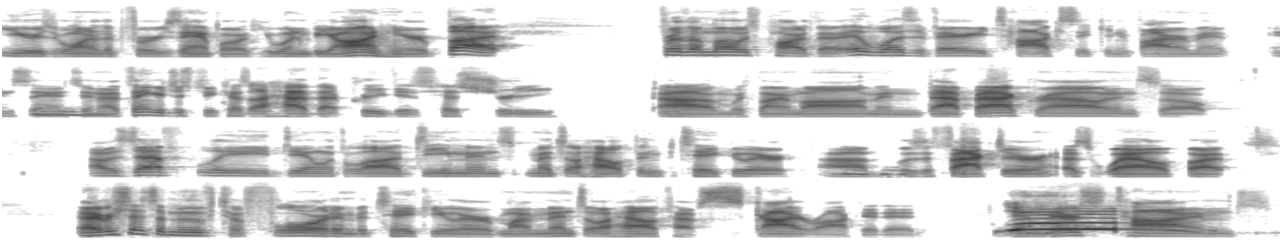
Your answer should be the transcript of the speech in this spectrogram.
years one of them, for example, he wouldn't be on here, but for the most part, though, it was a very toxic environment in San Antonio. Mm-hmm. I think it's just because I had that previous history um, with my mom and that background, and so I was definitely dealing with a lot of demons. Mental health, in particular, um, mm-hmm. was a factor as well. But ever since I moved to Florida, in particular, my mental health has skyrocketed. Yay! And there's times,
